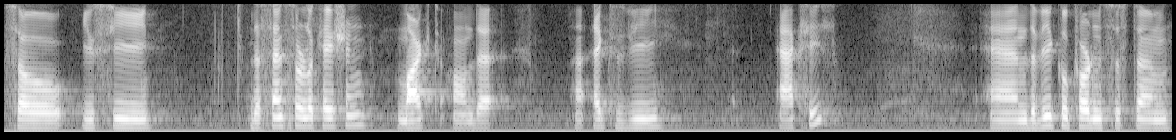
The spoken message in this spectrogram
So you see the sensor location marked on the uh, xv axis. And the vehicle coordinate system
